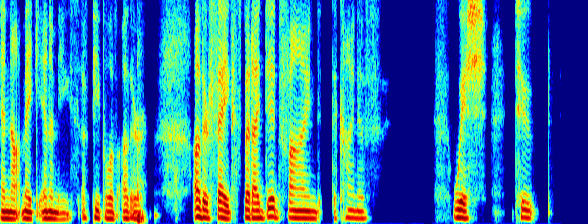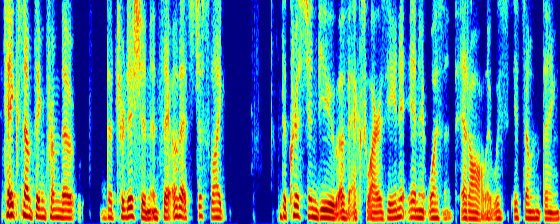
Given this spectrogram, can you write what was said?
and not make enemies of people of other other faiths. But i did find the kind of wish to take something from the the tradition and say oh that's just like the christian view of x y or z and it, and it wasn't at all. It was its own thing.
